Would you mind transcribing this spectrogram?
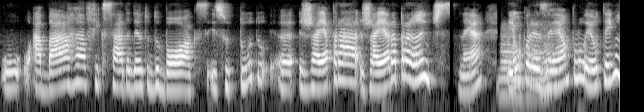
o, a barra fixada dentro do box, isso tudo uh, já é para já era para antes, né? Uhum. Eu, por exemplo, eu tenho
